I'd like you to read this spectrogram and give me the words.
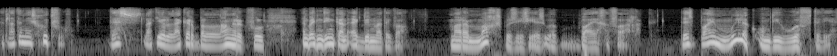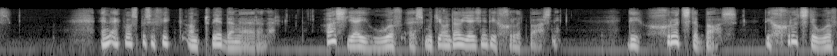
Dit laat 'n mens goed voel. Dis laat jou lekker belangrik voel en bytendien kan ek doen wat ek wil. Maar 'n magsposisie is ook baie gevaarlik. Dis baie moeilik om die hoof te wees. En ek wil spesifiek aan twee dinge herinner. As jy hoof is, moet jy onthou jy's nie die groot baas nie. Die grootste baas, die grootste hoof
